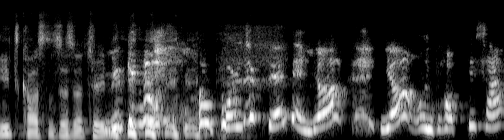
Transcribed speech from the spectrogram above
jetzt kannst du es erzählen. Ja, genau, auf alle Fälle, ja. Ja, und hab das auch,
